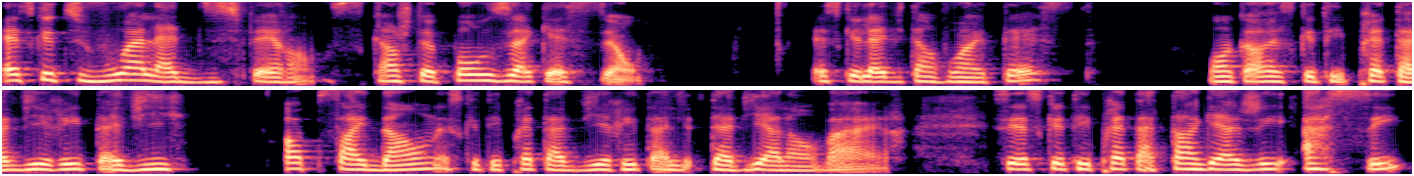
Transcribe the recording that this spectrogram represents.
Est-ce que tu vois la différence? Quand je te pose la question, est-ce que la vie t'envoie un test? Ou encore est-ce que tu es prête à virer ta vie upside down? Est-ce que tu es prête à virer ta, vie à l'envers? C'est est-ce que tu es prête à t'engager assez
